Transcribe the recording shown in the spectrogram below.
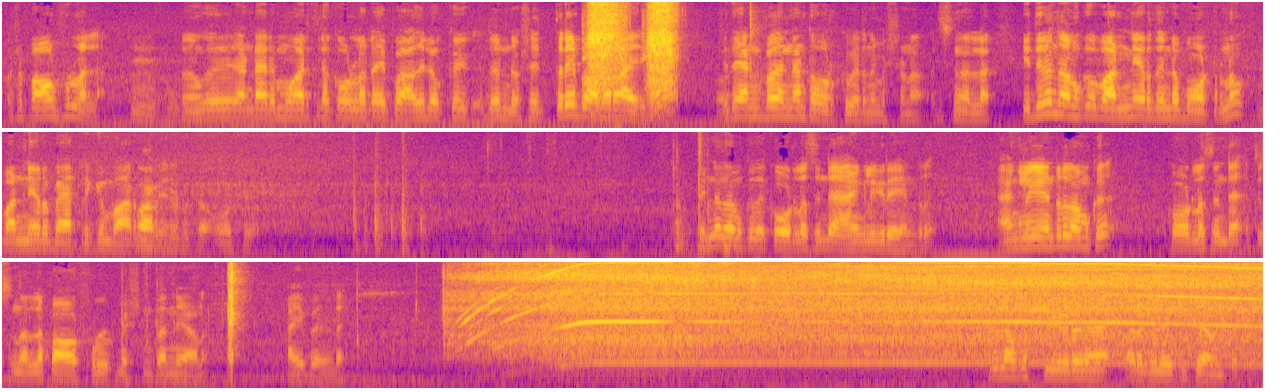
പക്ഷെ പവർഫുൾ അല്ല. നമുക്ക് രണ്ടായിരം മൂവായിരത്തിലൊക്കെ ഉള്ള ടൈപ്പ് അതിലൊക്കെ ഇതുണ്ട്. പക്ഷെ ഇത്രയും പവർ ആയിരിക്കും. ഇത് എൺപത് എണ്ണം ടോർക്ക് വരുന്ന മെഷീനാണ് അത്യാവശ്യം നല്ല ഇതിന് നമുക്ക് വൺ ഇയർ ഇതിന്റെ മോട്ടറിനും വൺ ഇയർ ബാറ്ററിക്കും വാറണ്ടി ഓക്കെ പിന്നെ നമുക്ക് കോഡ്ലെസിന്റെ ആംഗിൾ ഗ്രൈൻഡർ ആംഗിൾ ഗ്രൈൻഡർ നമുക്ക് കോഡ്ലെസിന്റെ അത്യാവശ്യം നല്ല പവർഫുൾ മെഷീൻ തന്നെയാണ്. ഐബലിന്റെ ഇത് നമുക്ക് സ്പീഡ് റെഗുലേറ്റ് ചെയ്യാൻ പറ്റും.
